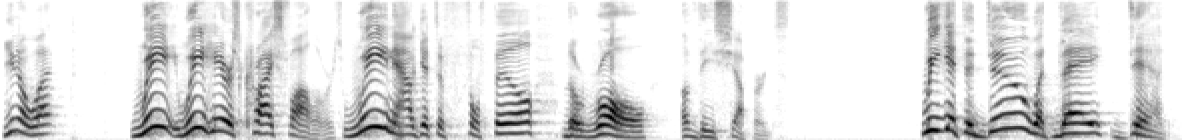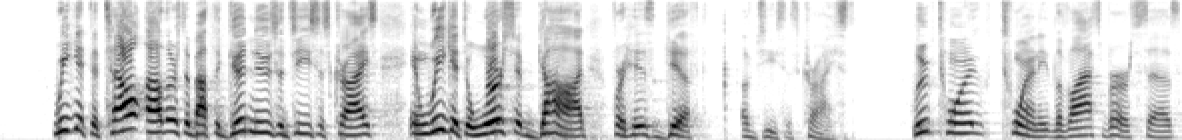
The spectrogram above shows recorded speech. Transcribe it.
You know what? We, we here as Christ followers, we now get to fulfill the role of these shepherds. We get to do what they did. We get to tell others about the good news of Jesus Christ, and we get to worship God for his gift of Jesus Christ. Luke 20, 20 the last verse says,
